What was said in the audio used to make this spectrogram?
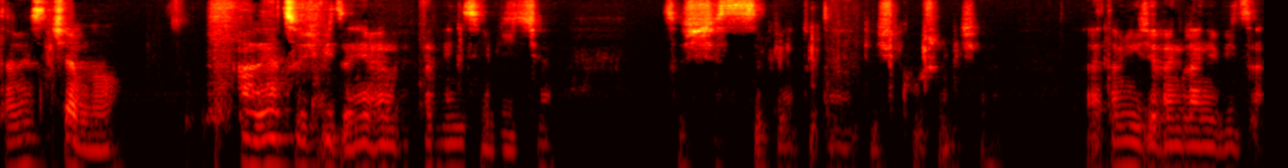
Tam jest ciemno. Ale ja coś widzę, nie wiem, pewnie nic nie widzicie. Coś się sypie tutaj, jakieś kurzy mi się. Ale tam nigdzie węgla nie widzę.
